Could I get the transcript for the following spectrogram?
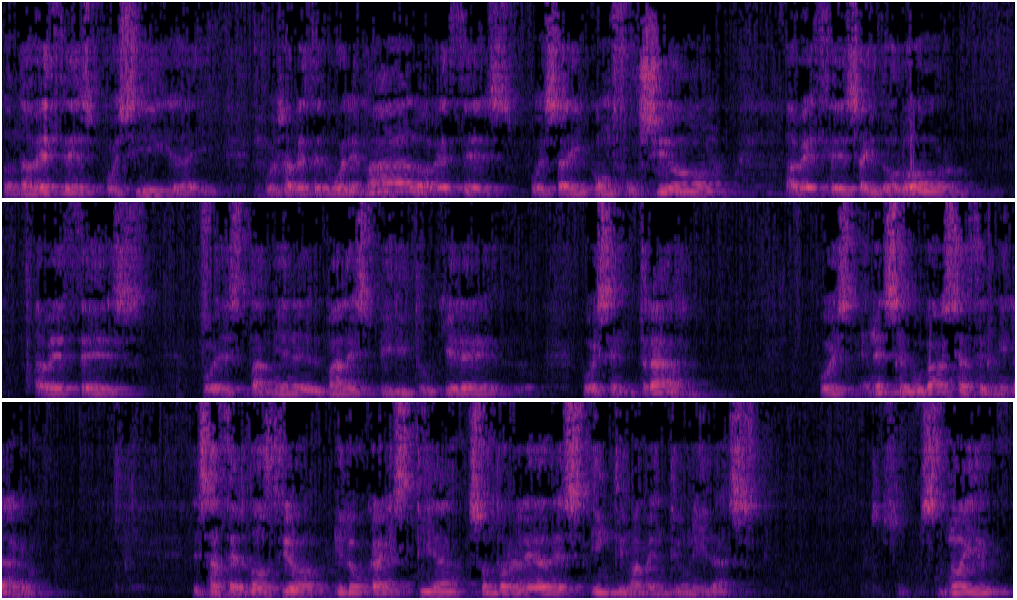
donde a veces, pues sí, hay, pues a veces huele mal, o a veces pues hay confusión, a veces hay dolor, a veces pues también el mal espíritu quiere pues entrar, pues en ese lugar se hace el milagro. El sacerdocio y la Eucaristía son dos realidades íntimamente unidas. No hay,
